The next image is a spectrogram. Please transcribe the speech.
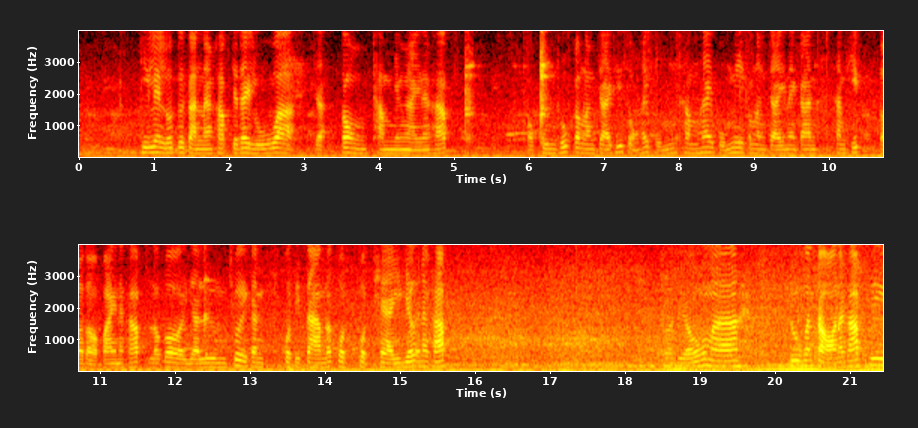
ๆ ที่เล่นรถด้วยกันนะครับ จะได้รู้ว่าจะต้องทำยังไงนะครับ ขอบคุณทุกกำลังใจที่ส่งให้ผมทำให้ผมมีกำลังใจในการทำคลิปต่อๆไปนะครับ แล้วก็อย่าลืมช่วยกันกดติดตามแล้วกดกดแชร์เยอะๆนะครับก็เดี๋ยวมา ดูกันต่อนะครับที่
